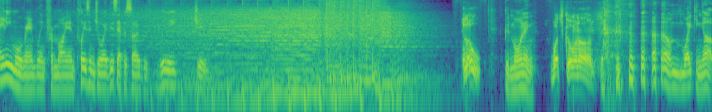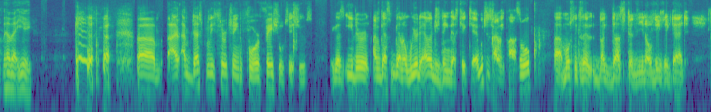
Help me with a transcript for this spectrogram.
any more rambling from my end, please enjoy this episode with Willie Gee. Hello. Good morning. What's going on? I'm waking up. How about you? um, I, am desperately searching for facial tissues because either I've got some kind of weird allergy thing that's kicked in, which is highly possible, uh, mostly because of like dust and you know things like that,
